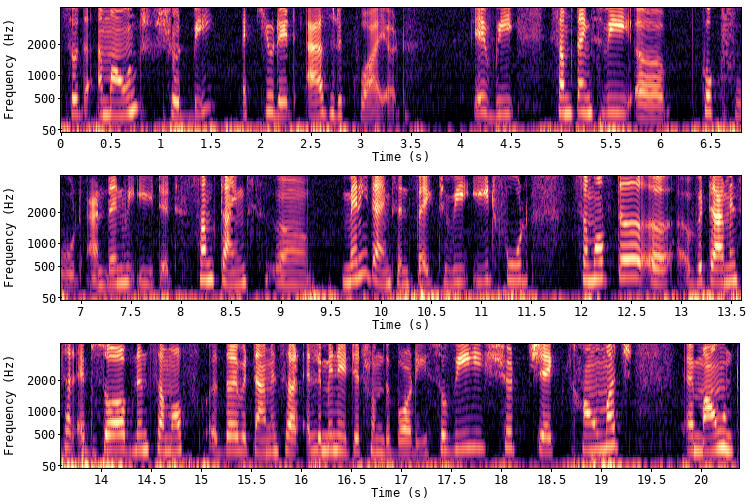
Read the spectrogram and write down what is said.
So the amount should be accurate as required. Okay we sometimes we uh, cook food and then we eat it. Sometimes uh, many times in fact we eat food some of the uh, vitamins are absorbed and some of the vitamins are eliminated from the body. So we should check how much amount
